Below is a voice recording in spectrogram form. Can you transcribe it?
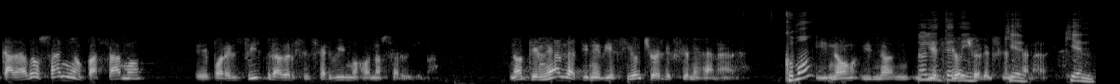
cada dos años pasamos eh, por el filtro a ver si servimos o no servimos. ¿No? Quien le habla tiene 18 elecciones ganadas. ¿Cómo? Y no, y no, No le 18 entendí. elecciones ¿Quién? ganadas. ¿Quién?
